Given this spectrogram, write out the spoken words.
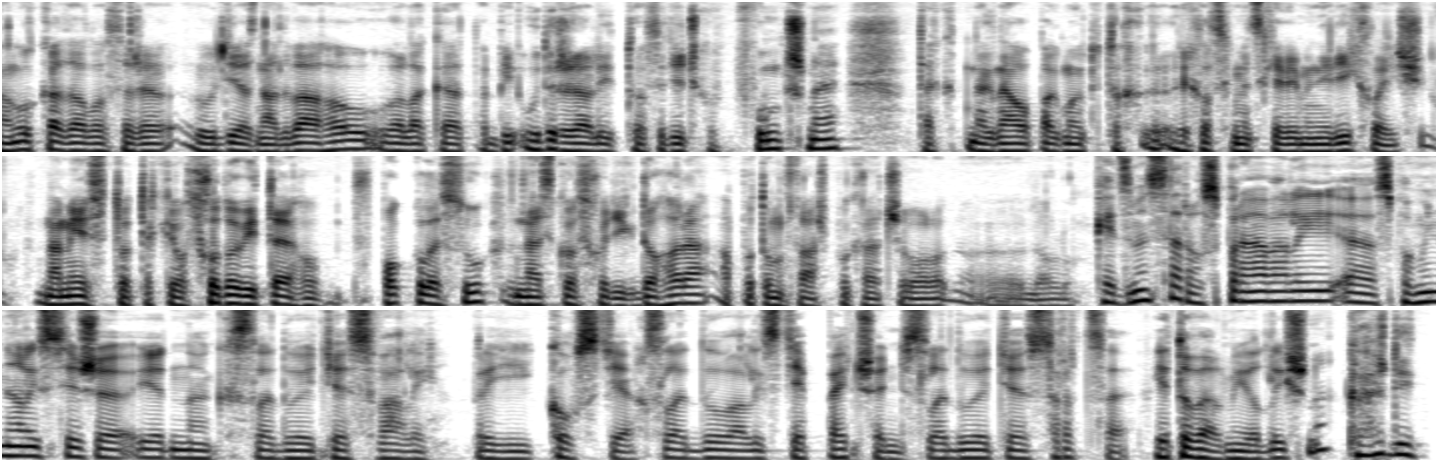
No ukázalo sa, že ľudia s nadváhou veľakrát, aby udržali to srdiečko funkčné, tak, tak naopak majú túto rýchlosť chemickej výmeny rýchlejšiu. Namiesto takého schodovitého poklesu najskôr schodík dohora a potom sa až pokračovalo e, dolu. Keď sme sa rozprávali, e, spomínali ste, že jednak sledujete svaly pri kostiach, sledovali ste pečeň, sledujete srdce. Je to veľmi odlišné? Každý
